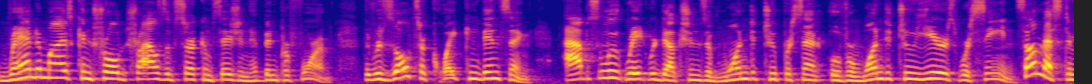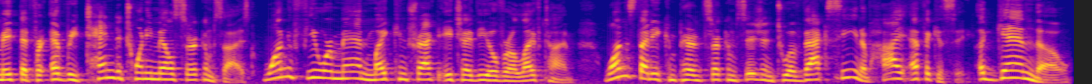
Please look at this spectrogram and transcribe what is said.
randomized controlled trials of circumcision have been performed. The results are quite convincing. Absolute rate reductions of 1 to 2% over 1 to 2 years were seen. Some estimate that for every 10 to 20 males circumcised, one fewer man might contract HIV over a lifetime. One study compared circumcision to a vaccine of high efficacy. Again, though,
